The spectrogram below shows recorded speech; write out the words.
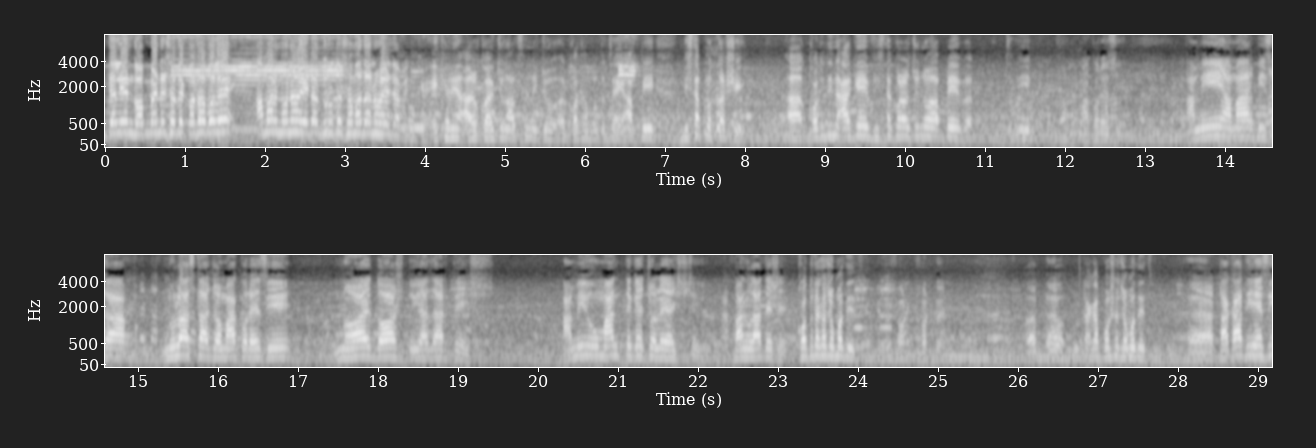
ইতালিয়ান গভর্নমেন্টের সাথে কথা বলে আমার মনে হয় এটা দ্রুত সমাধান হয়ে যাবে। এখানে আরও কয়েকজন আছেন একটু কথা বলতে চাই। আপনি ভিসা প্রত্যাশী। কতদিন আগে ভিসা করার জন্য আপনি জমা করেছি। আমি আমার ভিসা নুলাস্তা জমা করেছি নয় দশ দুই হাজার তেইশ। আমি ওমান থেকে চলে এসেছি বাংলাদেশে। কত টাকা জমা দিয়েছেন টাকা পয়সা জমা দিয়েছেন আহ, টাকা দিয়েছি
